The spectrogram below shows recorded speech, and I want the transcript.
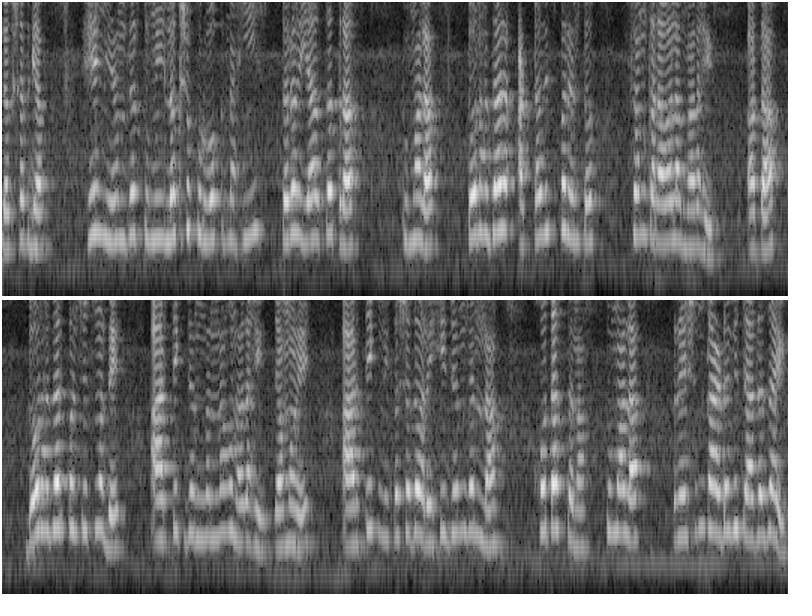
लक्षात घ्या हे नियम जर तुम्ही लक्षपूर्वक नाही तर याचा त्रास तुम्हाला दोन हजार अठ्ठावीसपर्यंत सहन करावा लागणार आहे. आता दोन हजार पंचवीसमध्ये आर्थिक जनगणना होणार आहे. त्यामुळे आर्थिक निकषाद्वारे ही जनगणना होत असताना तुम्हाला रेशन कार्ड विचारलं जाईल.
